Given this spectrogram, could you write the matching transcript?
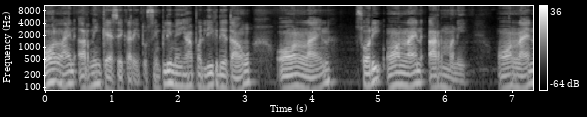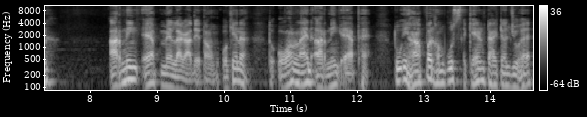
ऑनलाइन अर्निंग कैसे करें? तो सिंपली मैं यहाँ पर लिख देता हूँ online sorry online earn money online earning app में लगा देता हूँ, ओके ना? तो ऑनलाइन अर्निंग ऐप है। तो यहाँ पर हमको सेकेंड टाइटल जो है,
